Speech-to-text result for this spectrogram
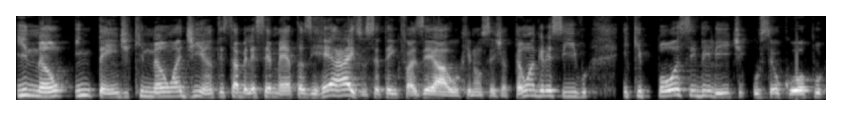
e não entende que não adianta estabelecer metas irreais. Você tem que fazer algo que não seja tão agressivo e que possibilite o seu corpo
